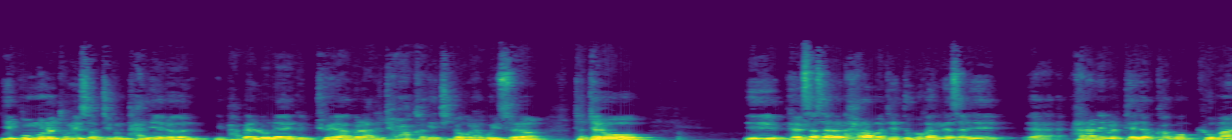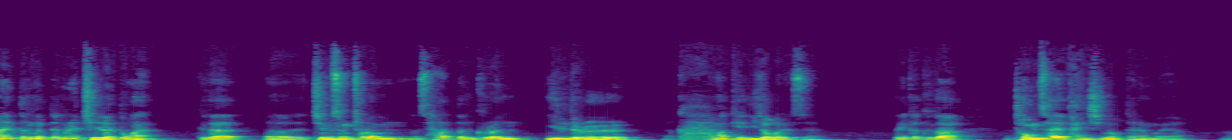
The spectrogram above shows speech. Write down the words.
이 본문을 통해서 지금 다니엘은 이 바벨론의 그 죄악을 아주 정확하게 지적을 하고 있어요. 첫째로 이 벨사살은 할아버지 느부갓네살이 하나님을 대적하고 교만했던 것 때문에 7년 동안 그가 어, 짐승처럼 살았던 그런 일들을 까맣게 잊어버렸어요. 그러니까 그가 정사에 관심이 없다는 거예요. 어,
